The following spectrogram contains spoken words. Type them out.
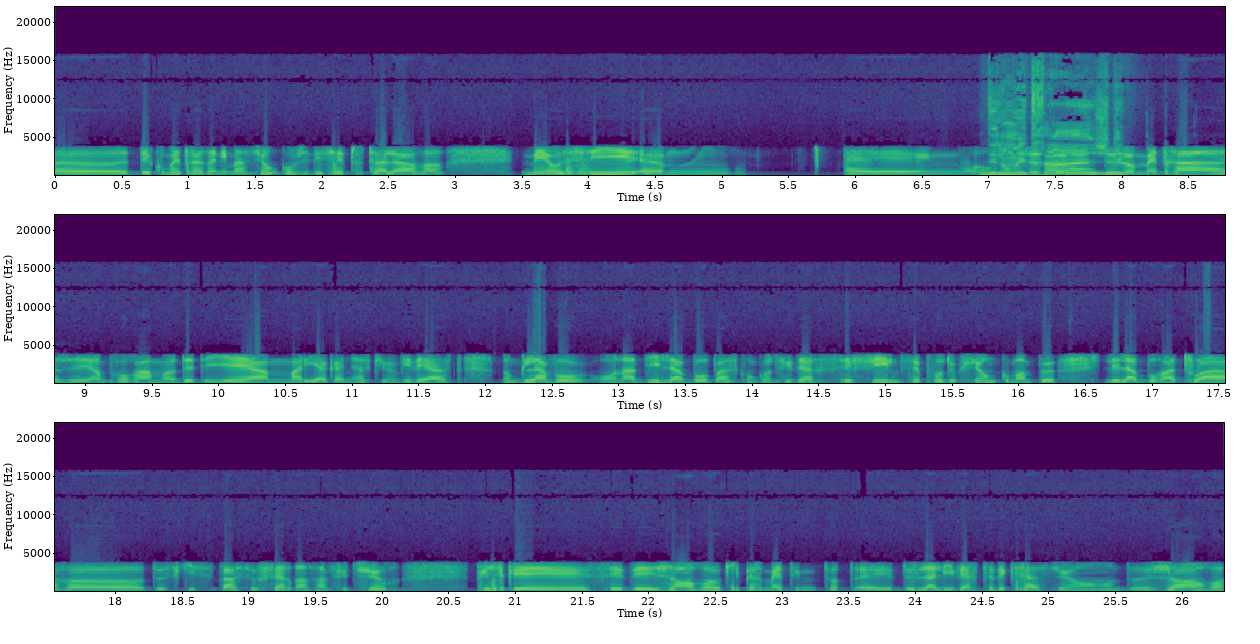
euh, des courts-métrages d'animation, comme je disais tout à l'heure, mais aussi euh, euh, Des longs métrages, de, de des- longs métrages et un programme dédié à Maria Cañas, qui est une vidéaste. Donc Labo, on a dit Labo parce qu'on considère ces films, ces productions comme un peu les laboratoires euh, de ce qui va se faire dans un futur puisque c'est des genres qui permettent une euh, de la liberté de création, de genre.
